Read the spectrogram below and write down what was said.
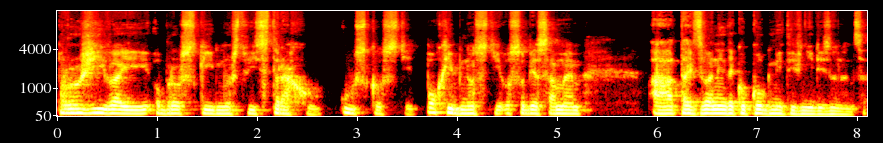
prožívají obrovské množství strachu, úzkosti, pochybnosti o sobě samém a takzvaný jako kognitivní disonance.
